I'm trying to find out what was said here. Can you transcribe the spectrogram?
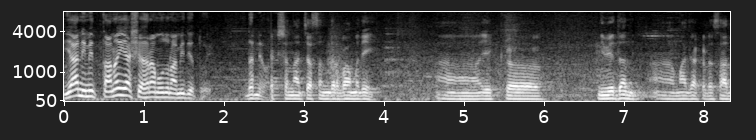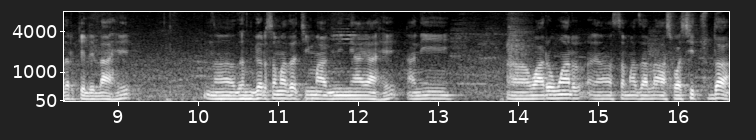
या निमित्तानं या शहरामधून आम्ही देतो आहे धन्यवाद. आरक्षणाच्या संदर्भामध्ये एक निवेदन माझ्याकडं सादर केलेलं आहे. धनगर समाजाची मागणी न्याय आहे आणि वारंवार समाजाला आश्वासितसुद्धा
